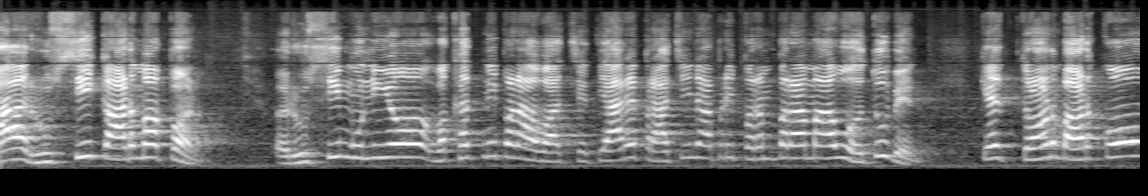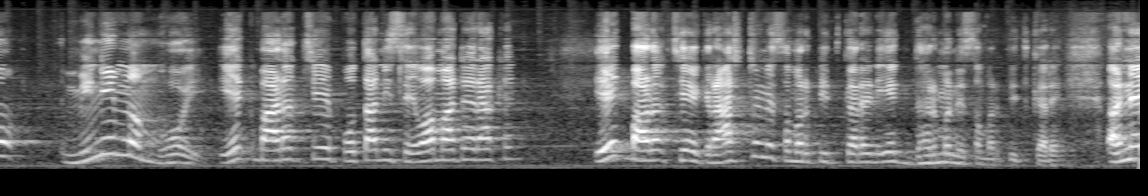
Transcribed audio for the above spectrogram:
આ ઋષિ કાળમાં પણ ઋષિ મુનિઓ વખતની પણ આ વાત છે. ત્યારે પ્રાચીન આપણી પરંપરામાં આવું હતું બેન, કે ત્રણ બાળકો મિનિમમ હોય. એક બાળક છે પોતાની સેવા માટે રાખે, એક બાળક છે એક રાષ્ટ્રને સમર્પિત કરે ને એક ધર્મને સમર્પિત કરે. અને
